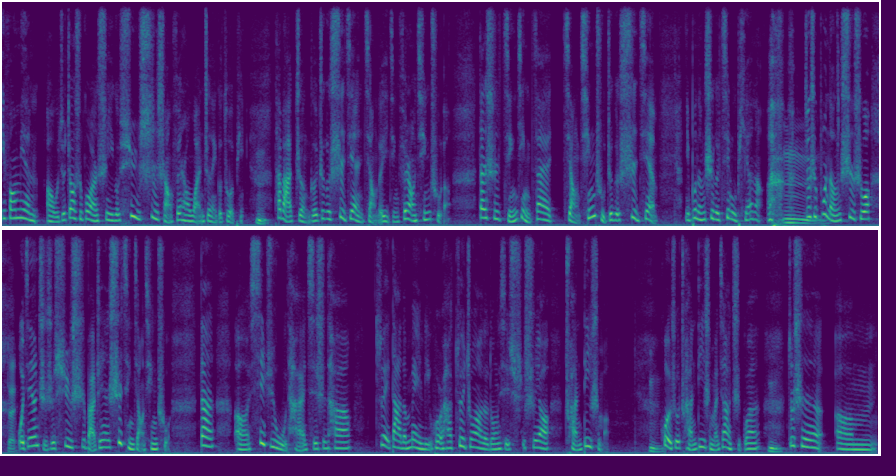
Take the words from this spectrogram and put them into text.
一方面啊，我觉得《赵氏孤儿》是一个叙事上非常完整的一个作品，嗯，他把整个这个事件讲的已经非常清楚了，但是仅仅在讲。清楚这个事件，你不能是个纪录片啊，就是不能是说，我今天只是叙事把这件事情讲清楚。但呃，戏剧舞台其实它最大的魅力或者它最重要的东西是是要传递什么，或者说传递什么价值观。就是嗯，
